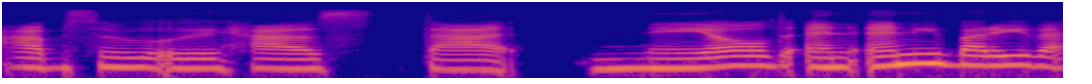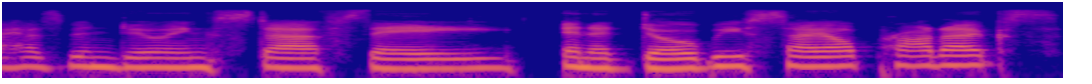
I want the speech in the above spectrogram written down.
absolutely has that nailed. And anybody that has been doing stuff say in adobe style products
